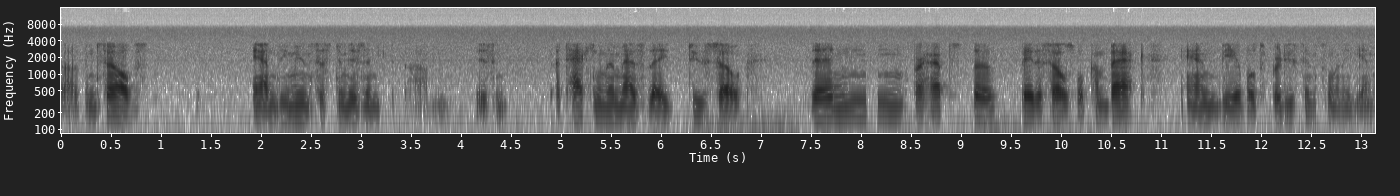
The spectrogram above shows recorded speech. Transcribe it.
uh, themselves, and the immune system isn't um, isn't attacking them as they do so, then perhaps the beta cells will come back and be able to produce insulin again.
